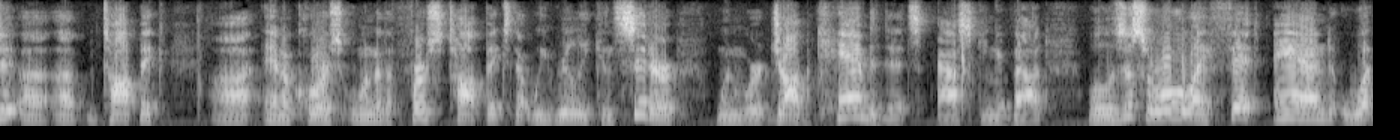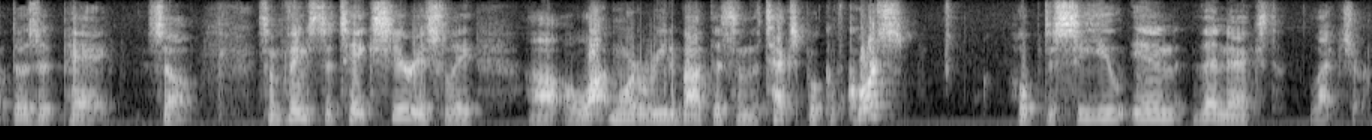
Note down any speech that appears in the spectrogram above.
uh, uh topic, Uh, and of course, one of the first topics that we really consider when we're job candidates asking about, well, is this a role I fit and what does it pay? So, some things to take seriously. Uh, a lot more to read about this in the textbook, of course. Hope to see you in the next lecture.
